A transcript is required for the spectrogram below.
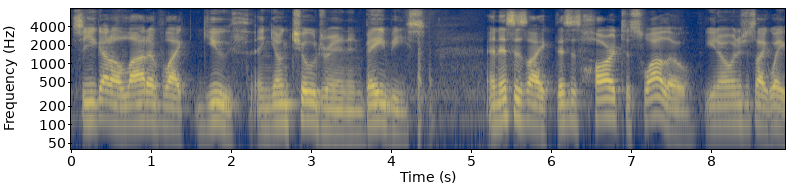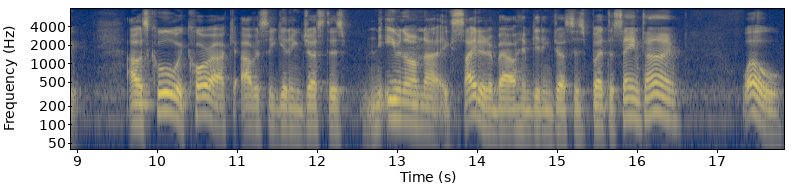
So you got a lot of like youth and young children and babies. And this is like this is hard to swallow, you know, and it's just like, wait, I was cool with Korach obviously getting justice, even though I'm not excited about him getting justice, but at the same time, whoa,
